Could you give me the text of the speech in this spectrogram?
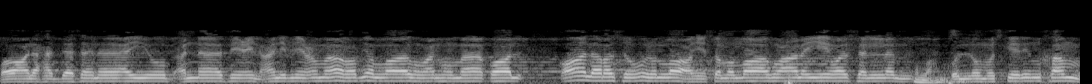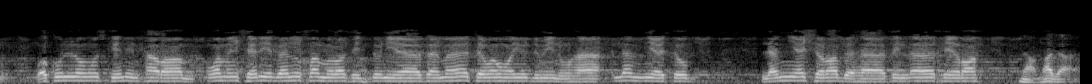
قال حدثنا أيوب عن نافع عن ابن عمر رضي الله عنهما قال قال رسول الله صلى الله عليه وسلم كل مسكر خمر وكل مسكر حرام ومن شرب الخمر في الدنيا فمات وهو يدمنها لم يتب. لم يشربها في الآخرة. نعم هذا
